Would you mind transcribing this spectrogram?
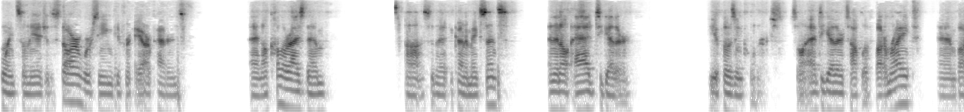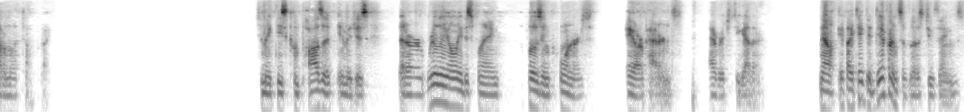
points on the edge of the star, we're seeing different AR patterns. And I'll colorize them uh, so that it kind of makes sense. And then I'll add together the opposing corners. So I'll add together top left, bottom right, and bottom left, top right. to make these composite images that are really only displaying opposing corners AR patterns averaged together. Now, if I take the difference of those two things,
